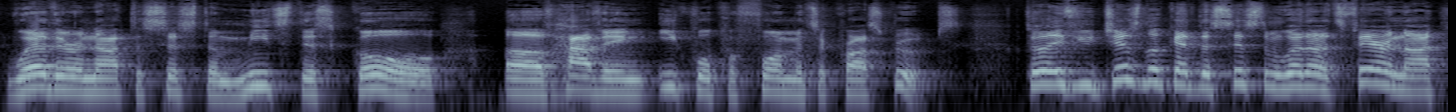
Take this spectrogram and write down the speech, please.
whether or not the system meets this goal of having equal performance across groups. So if you just look at the system, whether it's fair or not,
